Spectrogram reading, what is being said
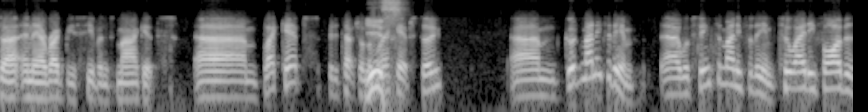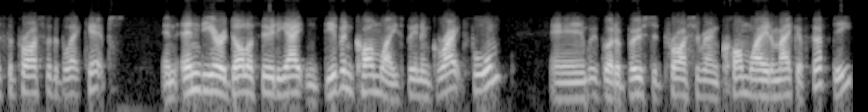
uh, in our rugby sevens markets. Um, Black Caps, bit of touch on the yes. Black Caps too. Um, good money for them. Uh, we've seen some money for them. Two eighty five is the price for the Black Caps. In India, a dollar thirty eight. And Devon Conway's been in great form, and we've got a boosted price around Conway to make a fifty,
